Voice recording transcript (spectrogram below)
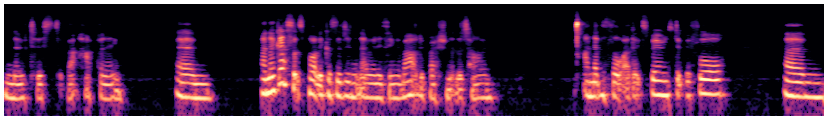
noticed that happening. Um, and I guess that's partly because I didn't know anything about depression at the time. I never thought I'd experienced it before. Um,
